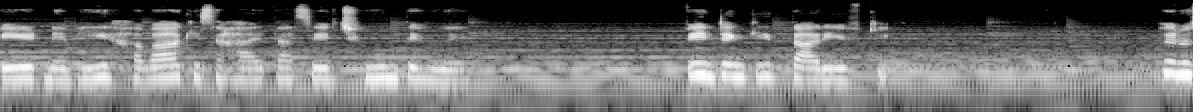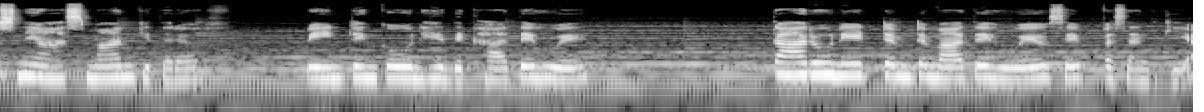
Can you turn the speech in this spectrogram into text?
पेड़ ने भी हवा की सहायता से झूमते हुए। पेंटिंग की तारीफ़ की। फिर उसने आसमान की तरफ़ पेंटिंग को उन्हें दिखाते हुए, तारों ने टिमटिमाते हुए उसे पसंद किया।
